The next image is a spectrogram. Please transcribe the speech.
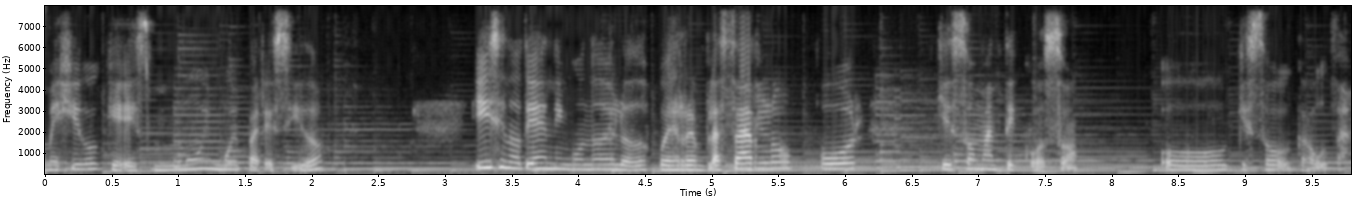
México que es muy muy parecido. Y si no tienes ninguno de los dos puedes reemplazarlo por queso mantecoso o queso gouda.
